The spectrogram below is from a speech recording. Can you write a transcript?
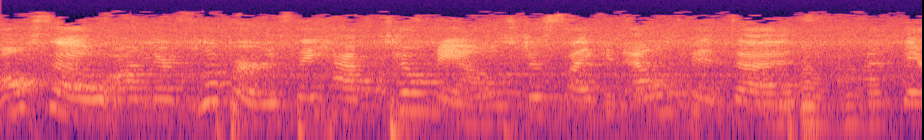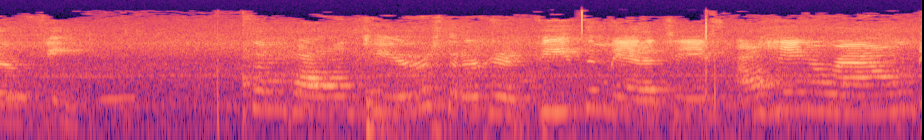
Also, on their flippers, they have toenails, just like an elephant does on their feet. Some volunteers that are going to feed the manatees. I'll hang around,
